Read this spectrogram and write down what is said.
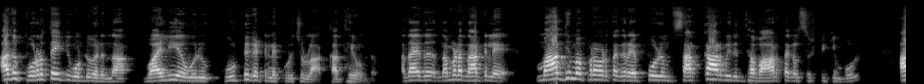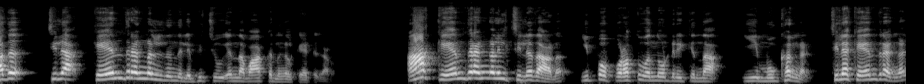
അത് പുറത്തേക്ക് കൊണ്ടുവരുന്ന വലിയ ഒരു കൂട്ടുകെട്ടിനെ കുറിച്ചുള്ള കഥയുണ്ട്. അതായത് നമ്മുടെ നാട്ടിലെ മാധ്യമ പ്രവർത്തകർ എപ്പോഴും സർക്കാർ വിരുദ്ധ വാർത്തകൾ സൃഷ്ടിക്കുമ്പോൾ അത് ചില കേന്ദ്രങ്ങളിൽ നിന്ന് ലഭിച്ചു എന്ന വാക്ക് നിങ്ങൾ കേട്ട് കാണും. ആ കേന്ദ്രങ്ങളിൽ ചിലതാണ് ഇപ്പോൾ പുറത്തു വന്നുകൊണ്ടിരിക്കുന്ന ഈ മുഖങ്ങൾ. ചില കേന്ദ്രങ്ങൾ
